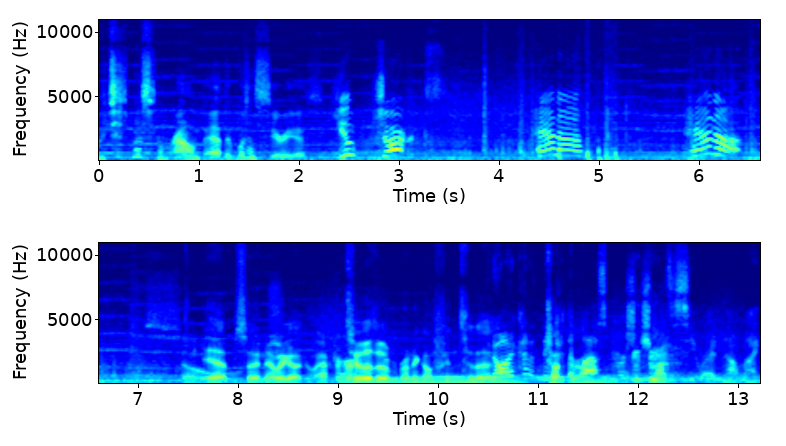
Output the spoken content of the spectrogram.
we just messing around, Beth. It wasn't serious. You jerks! Hannah! Hannah! So. Yep, so now we got Go after her? two of them running off into the You know, I kind of think you're the last person she wants to see right now, Mike.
